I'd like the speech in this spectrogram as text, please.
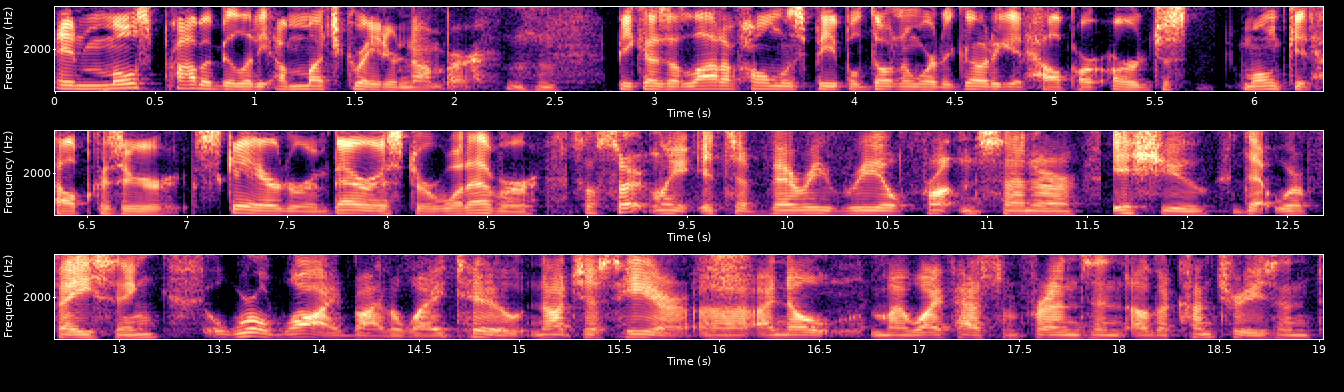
in most probability, a much greater number. Mm-hmm. Because a lot of homeless people don't know where to go to get help or, or just won't get help because they're scared or embarrassed or whatever. So certainly, it's a very real front and center issue that we're facing worldwide. By the way, too, not just here. Uh, I know my wife has some friends in other countries and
